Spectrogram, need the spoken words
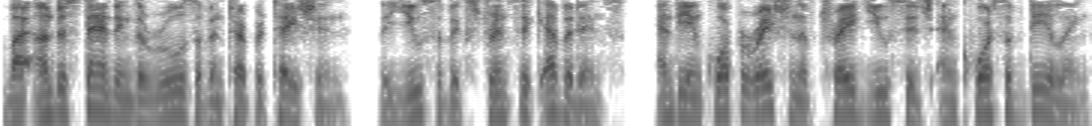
By understanding the rules of interpretation, the use of extrinsic evidence, and the incorporation of trade usage and course of dealing,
